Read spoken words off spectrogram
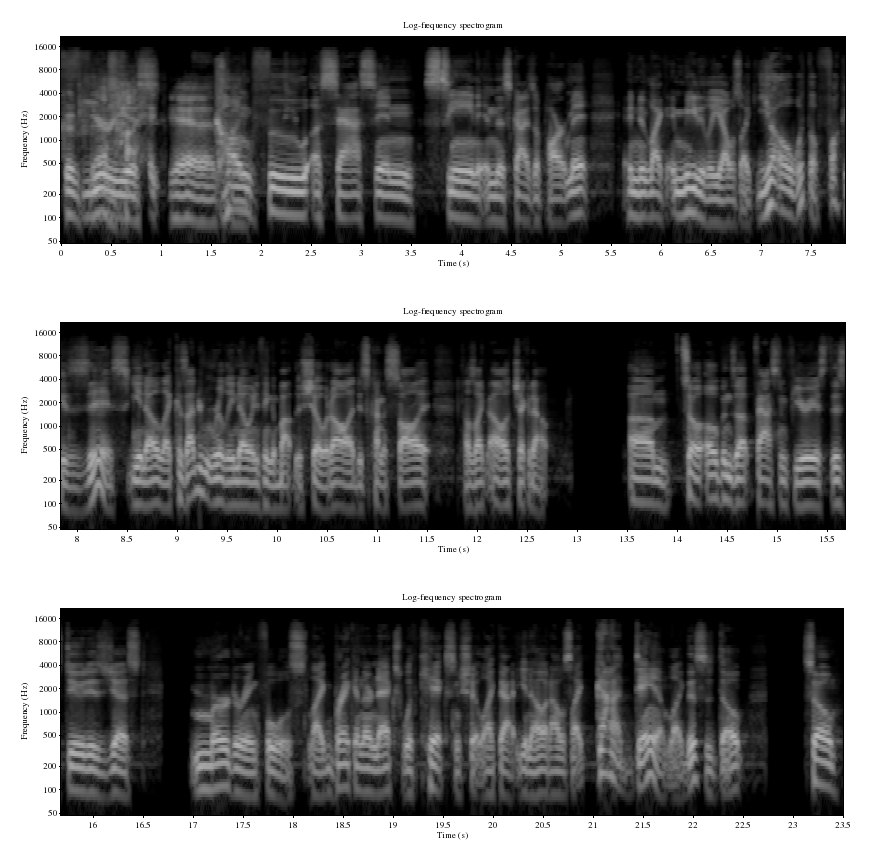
Good furious yeah. kung like- fu assassin scene in this guy's apartment. And like immediately i was like yo what the fuck is this? You know like because i didn't really know anything about the show at all. I just kind of saw it. I was like oh i'll check it out. Um so it opens up fast and furious. This dude is just murdering fools like breaking their necks with kicks and shit like that you know and i was like god damn like this is dope so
